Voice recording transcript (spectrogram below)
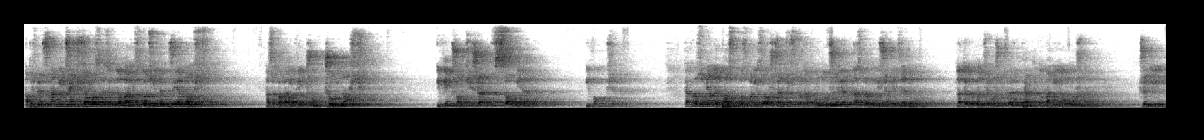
abyśmy przynajmniej częściowo zrezygnowali z godziwych przyjemności, a zachowali większą czujność i większą ciszę w sobie i wokół siebie. Tak rozumiany post pozwoli zaoszczędzić trochę funduszy na skromniejszym jedzeniu. Dlatego będzie możliwe praktykowanie jałmużny, czyli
